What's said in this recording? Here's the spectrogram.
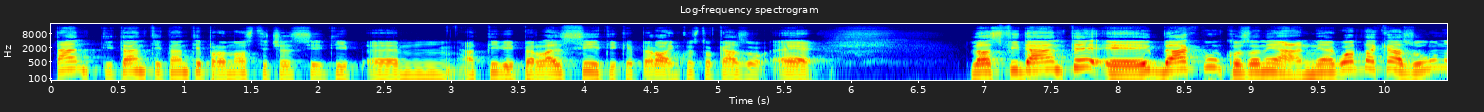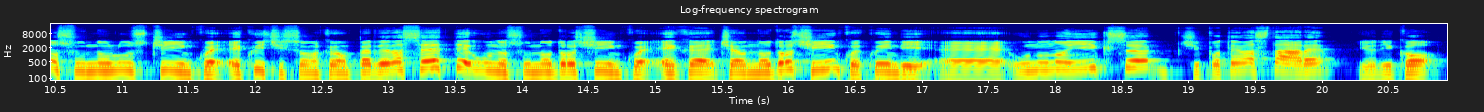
tanti tanti tanti pronostici al City ehm, attivi per l'Al City che però in questo caso è la sfidante e il Blackburn cosa ne ha? Ne ha guarda caso uno su un lose 5 e qui ci sono che non perde da 7, uno su un nodro 5 e c'è un nodro 5, quindi eh, un 1x ci poteva stare? Io dico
